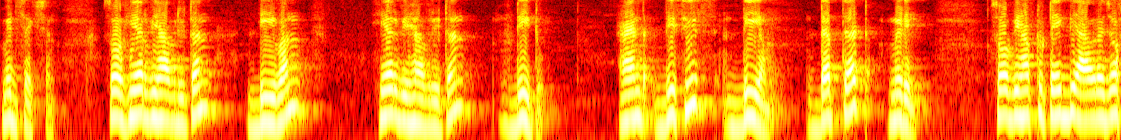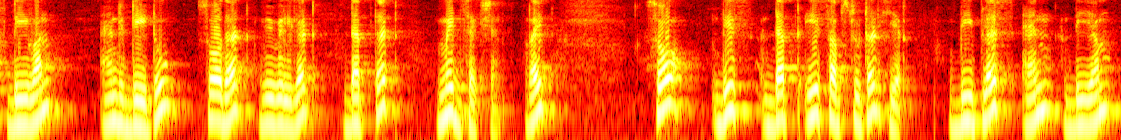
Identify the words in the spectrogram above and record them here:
midsection. So here we have written d1 here we have written d2 and this is dm depth at middle. So we have to take the average of d1 and d2 so that we will get depth at mid section right? So this depth is substituted here. B plus n dm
